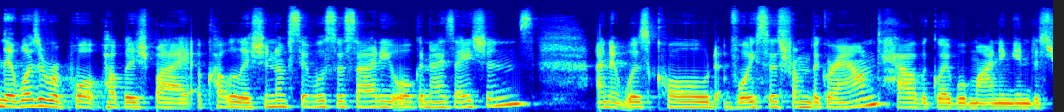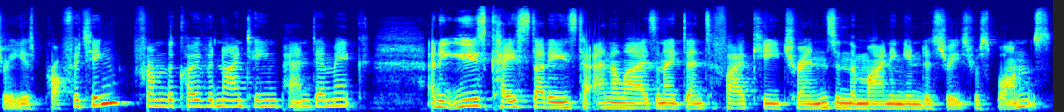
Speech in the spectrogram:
there was a report published by a coalition of civil society organizations, and it was called Voices from the Ground How the Global Mining Industry is Profiting from the COVID 19 Pandemic. And it used case studies to analyze and identify key trends in the mining industry's response.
